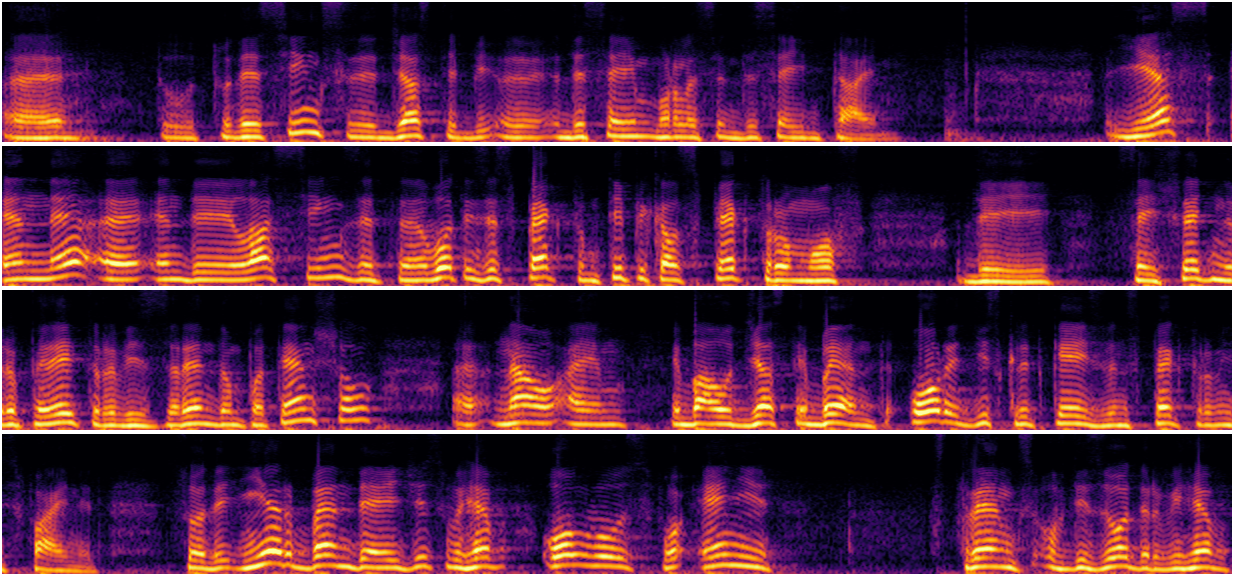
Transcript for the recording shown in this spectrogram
Uh, to, to the things uh, just uh, the same, more or less at the same time. Yes, and, and the last thing that what is a spectrum, typical spectrum of the, say, Schrodinger operator with random potential. Uh, now I am about just a band or a discrete case when spectrum is finite. So the near band edges, we have always for any strength of disorder, we have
